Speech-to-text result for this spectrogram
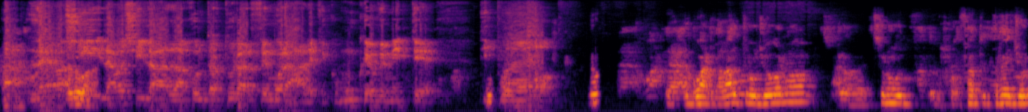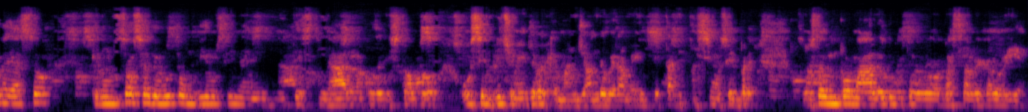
Ah, levaci, allora. levaci la, la, contrattura al femorale, che comunque ovviamente ti può... Eh, guarda, l'altro giorno, allora, sono, ho fatto tre giorni adesso che non so se è dovuto a un virus intestinale, una cosa di stomaco, o semplicemente perché mangiando veramente tantissimo, sempre sono stato un po' male, ho dovuto abbassare le calorie.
